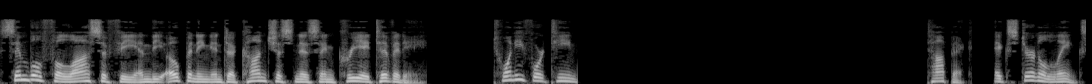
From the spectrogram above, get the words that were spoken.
Symbol Philosophy and the Opening into Consciousness and Creativity. 2014. Topic: External links.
